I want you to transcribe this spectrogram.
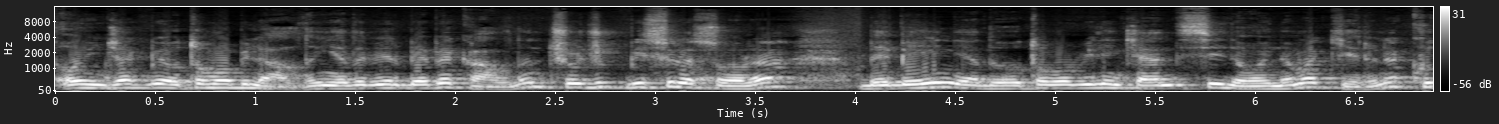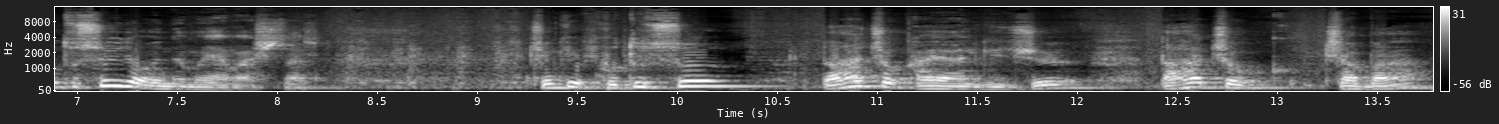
oyuncak bir otomobil aldın ya da bir bebek aldın. Çocuk bir süre sonra bebeğin ya da otomobilin kendisiyle oynamak yerine kutusuyla oynamaya başlar. Çünkü kutusu daha çok hayal gücü, daha çok çaba,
